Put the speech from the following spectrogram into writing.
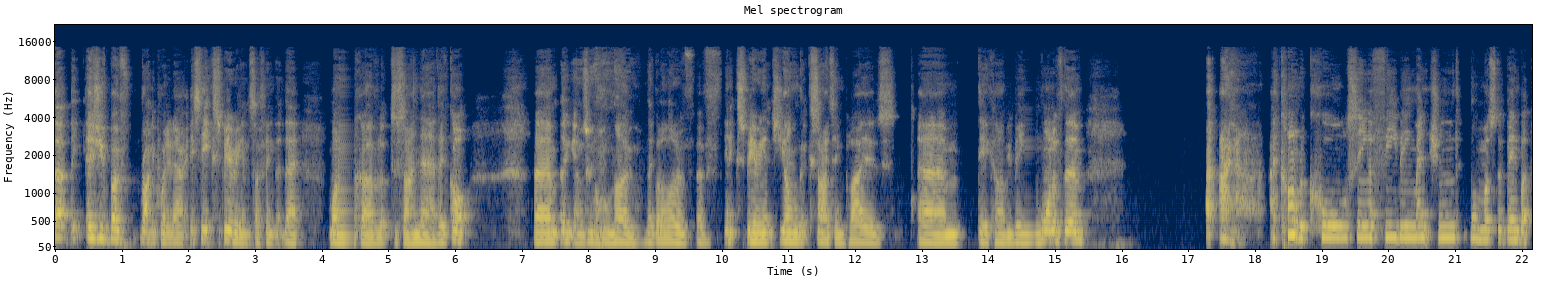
Uh, as you've both rightly pointed out, it's the experience I think that they're Monaco have looked to sign there. They've got, um, as we all know, they've got a lot of, of inexperienced, young, exciting players. Um, Diakhaby being one of them. I, I, can't recall seeing a fee being mentioned. One must have been, but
